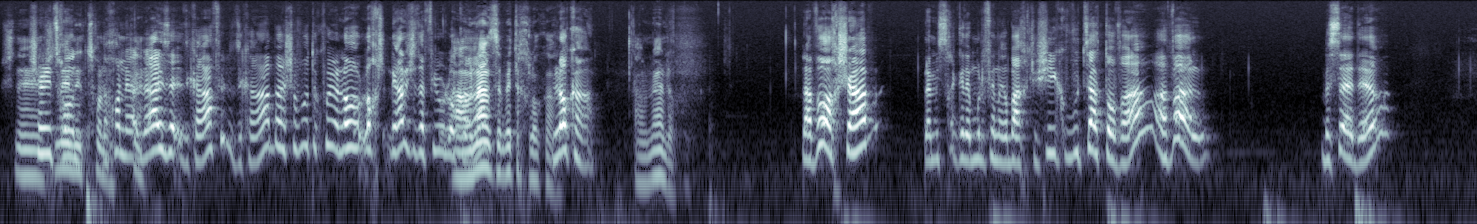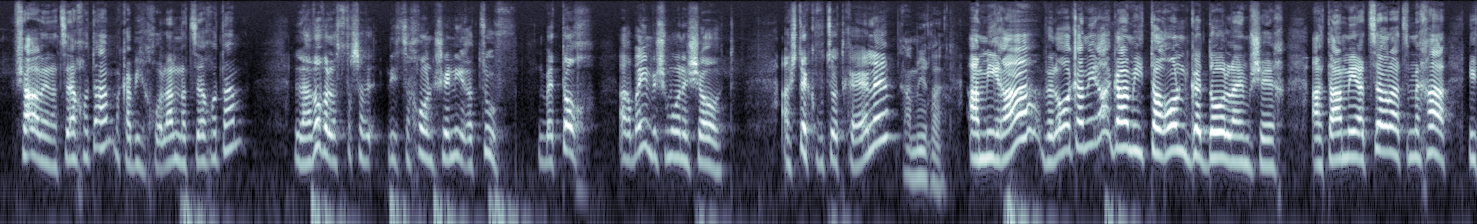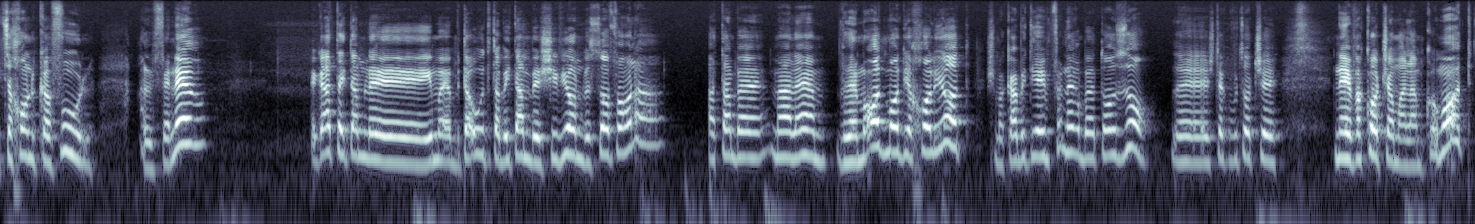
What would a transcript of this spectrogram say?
שני, שני ניצחונות. נכון, כן. נראה לי זה, זה קרה אפילו, זה קרה בשבועות הכפולים, לא, לא, נראה לי שזה אפילו לא קרה. העונה זה בטח לא קרה. לא קרה. העונה לא. לעבור עכשיו למשחק הזה מול פנרבכצ'ה, שהיא קבוצה טובה, אבל בסדר, אפשר לנצח אותם, מכבי יכולה לנצח אותם, לבוא ולעשות עכשיו ניצחון שני רצוף בתוך 48 שעות על שתי קבוצות כאלה. אמירה. אמירה, ולא רק אמירה, גם יתרון גדול להמשך. אתה מייצר לעצמך ניצחון כפול על פנר, הגעת איתם, ל... אם בטעות אתה איתם בשוויון בסוף העונה, אתה מעליהם. וזה מאוד מאוד יכול להיות שמכבי תהיה עם פנר באותו אזור. זה שתי קבוצות שנאבקות שם על המקומות.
